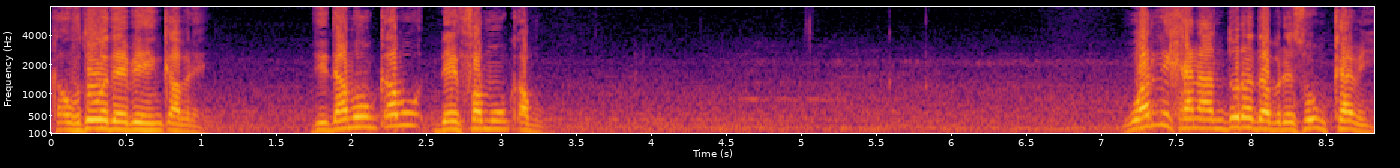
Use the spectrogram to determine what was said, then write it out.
ka uf duuba deebii hin qabne. Didamuu hin qabu deeffamuu hin qabu. Warri kanaan dura dabre sun kami?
